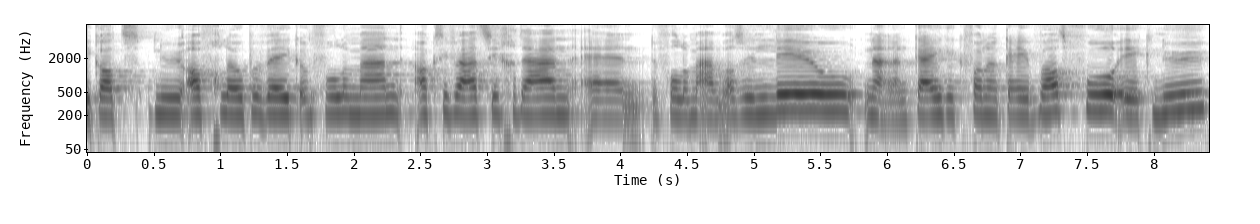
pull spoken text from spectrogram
ik had nu afgelopen week een volle maan activatie gedaan en de volle maan was in leeuw. Nou, dan kijk ik van oké, wat voel ik nu?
